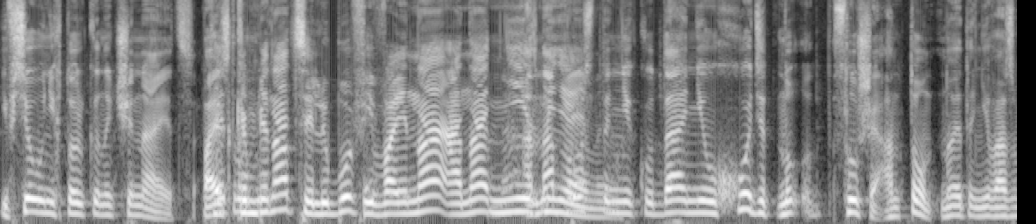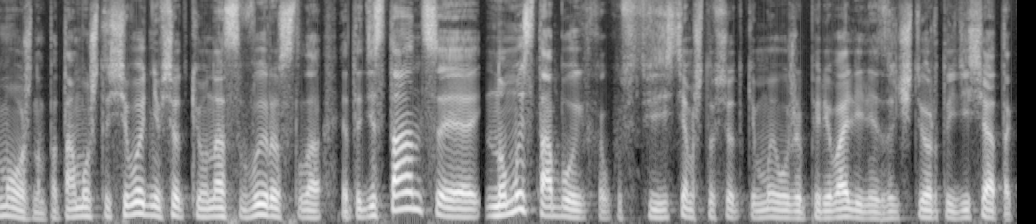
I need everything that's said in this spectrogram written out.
и все у них только начинается. Поэтому... То есть комбинация любовь и война, она не Она просто никуда не уходит, ну, слушай, Антон, но это невозможно, потому что сегодня все-таки у нас выросла эта дистанция, но мы с тобой, как в связи с тем, что все-таки мы уже перевалили за четвертый десяток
